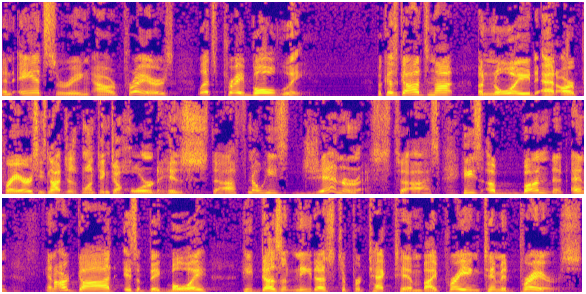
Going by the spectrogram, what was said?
and answering our prayers, let's pray boldly. Because God's not annoyed at our prayers. He's not just wanting to hoard his stuff. No, he's generous to us. He's abundant. And, and our God is a big boy. He doesn't need us to protect him by praying timid prayers.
